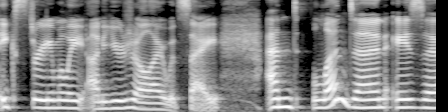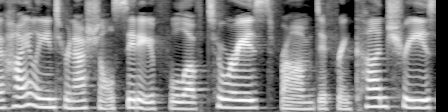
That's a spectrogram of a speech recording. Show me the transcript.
extremely unusual, I would say. And London is a highly international city full of tourists from different countries.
